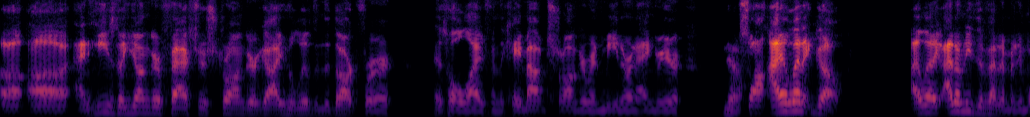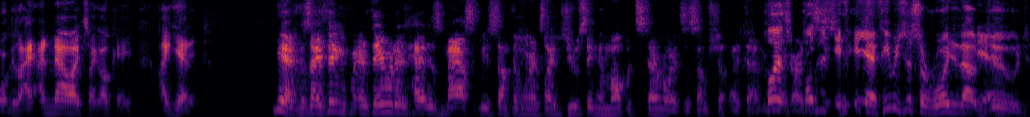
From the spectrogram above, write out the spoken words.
Uh, uh, and he's the younger, faster, stronger guy who lived in the dark for his whole life and came out stronger and meaner and angrier. Yeah. So I let it go. I let I don't need the venom anymore because I and now it's like okay, I get it. yeah, because I think if, if they would have had his mask be something where it's like juicing him up with steroids or some shit like that. Plus, like, plus this if, yeah, if he was just a roided out Yeah. dude,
